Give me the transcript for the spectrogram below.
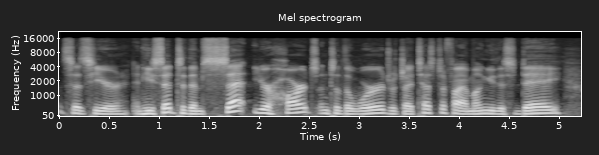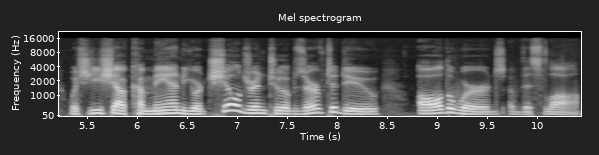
It says here, and he said to them, Set your hearts unto the words which I testify among you this day, which ye shall command your children to observe to do all the words of this law.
